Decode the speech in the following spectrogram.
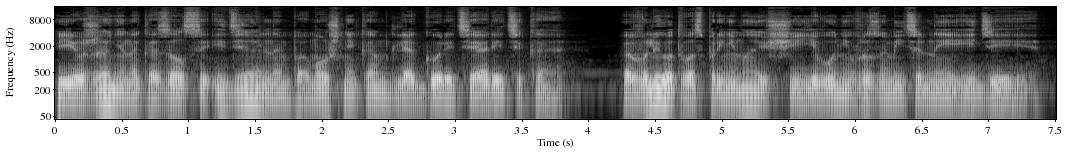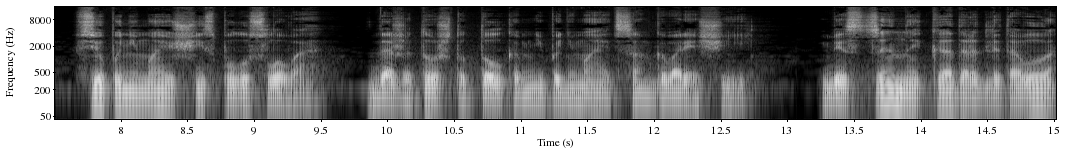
Южанин оказался идеальным помощником для горе-теоретика. В лед воспринимающий его невразумительные идеи, все понимающий с полуслова, даже то, что толком не понимает сам говорящий. Бесценный кадр для того,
